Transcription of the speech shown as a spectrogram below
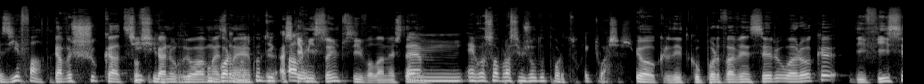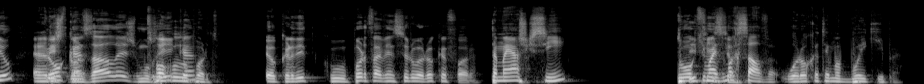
fazia falta. Ficava chocado se Sim, ficar sim. no Rio Ave mais uma contigo. Acho que é Alex. missão impossível, honestamente. Hum, em relação ao próximo jogo do Porto, o que é que tu achas? Eu acredito que o Porto vai vencer o Aroca. Difícil. Aroca, Cristo Gonzalez, Morrica. Eu acredito que o Porto vai vencer o Aroca fora. Também acho que sim. Dou aqui Difícil. mais uma ressalva. O Aroca tem uma boa equipa.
